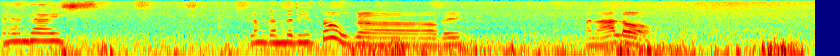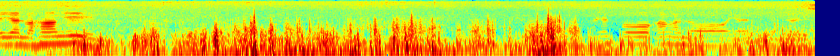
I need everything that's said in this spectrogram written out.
Ayan guys. Lang ganda dito. Grabe. Manalo. Ayan, mahangin. Ayan po ang ano. Ayan guys.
